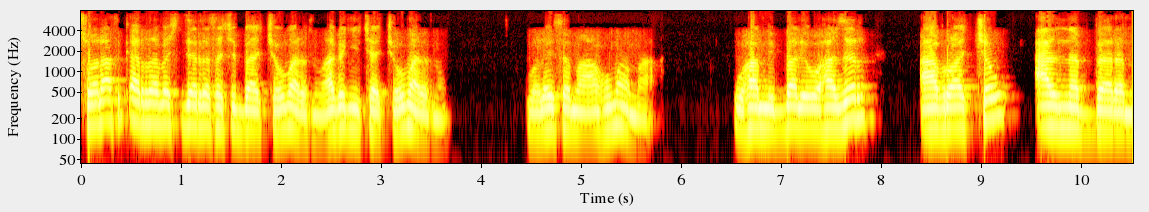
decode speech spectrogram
ሶላት ቀረበች ደረሰችባቸው ማለት ነው አገኘቻቸው ማለት ነው። ወለይሰ ማአሁማ ማ። ውሃ የሚባል የውሃ ዘር አብሯቸው አልነበረም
